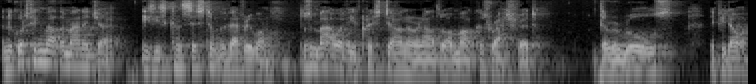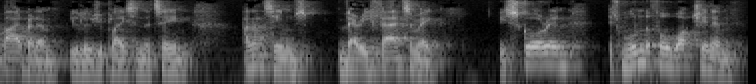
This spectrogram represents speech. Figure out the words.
And the good thing about the manager is he's consistent with everyone. Doesn't matter whether you're Cristiano Ronaldo or Marcus Rashford. There are rules if you don't abide by them, you lose your place in the team. And that seems very fair to me. He's scoring. It's wonderful watching him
